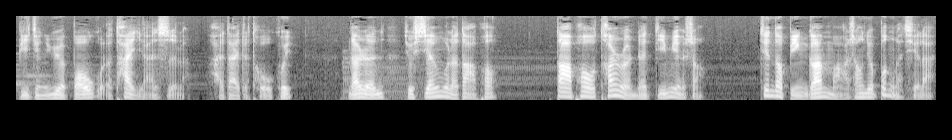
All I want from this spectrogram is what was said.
毕竟月包裹的太严实了，还戴着头盔。男人就先问了大炮。大炮瘫软在地面上，见到饼干马上就蹦了起来，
